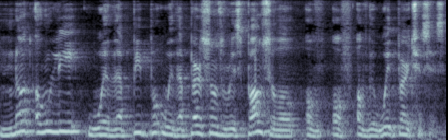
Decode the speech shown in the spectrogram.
not only with the people, with the persons responsible of, of, of the wheat purchases.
